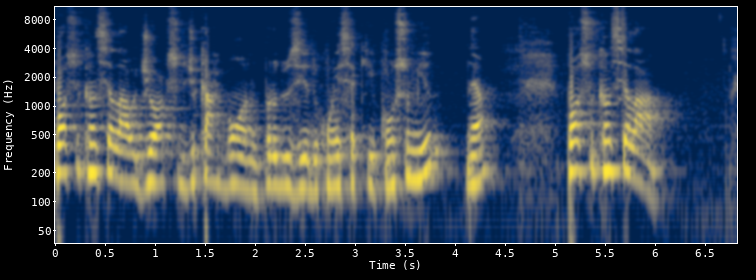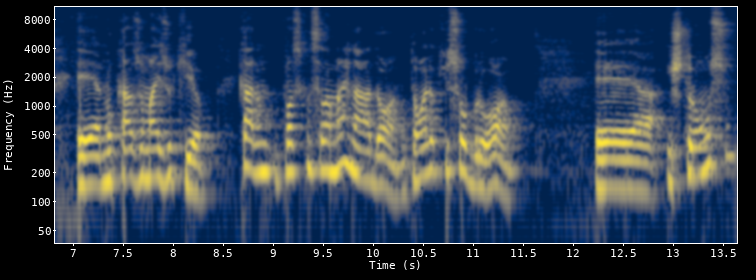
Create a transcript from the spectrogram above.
Posso cancelar o dióxido de carbono produzido com esse aqui consumido, né? Posso cancelar, é, no caso mais o que? Cara, não posso cancelar mais nada, ó. Então olha o que sobrou, ó. É, estrôncio,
